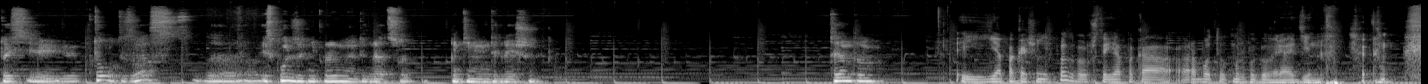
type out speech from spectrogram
То есть э, кто вот из вас э, использует непрерывную интеграцию, Continuous Integration? Тентон? Я пока еще не использую, потому что я пока работаю, грубо говоря, один.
